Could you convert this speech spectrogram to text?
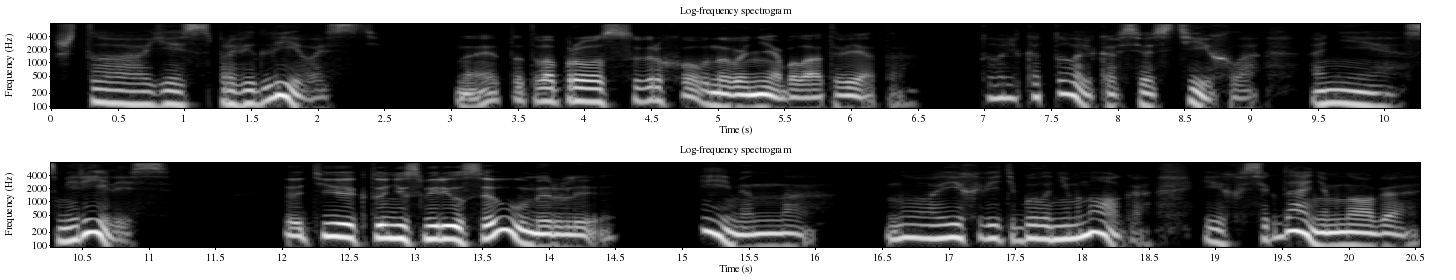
Что есть справедливость? На этот вопрос у Верховного не было ответа. Только-только все стихло. Они смирились. А те, кто не смирился, умерли. Именно. Но их ведь было немного. Их всегда немного.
